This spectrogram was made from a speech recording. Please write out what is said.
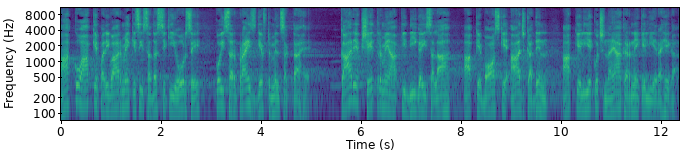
आपको आपके परिवार में किसी सदस्य की ओर से कोई सरप्राइज़ गिफ्ट मिल सकता है। कार्य क्षेत्र में आपकी दी गई सलाह आपके बॉस के आज का दिन आपके लिए कुछ नया करने के लिए रहेगा।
